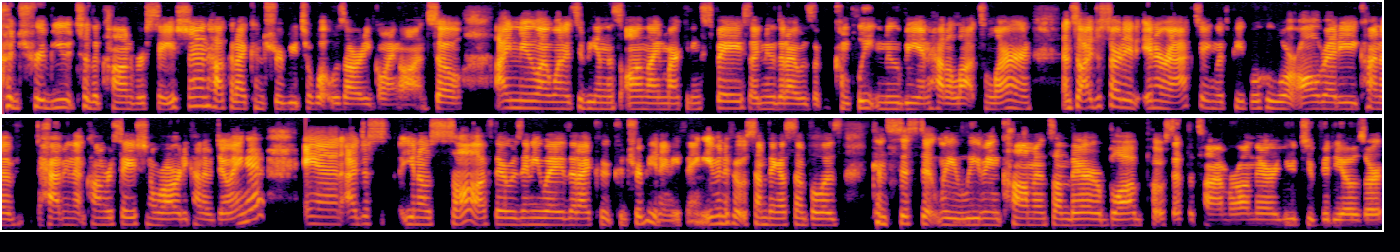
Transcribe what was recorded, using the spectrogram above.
contribute to the conversation? How could I contribute to what was already going on? So I knew I wanted to be in this online marketing space. I knew that I was a complete newbie and had a lot to learn. And so I just started interacting with people who were already kind of having that conversation or were already kind of doing it. And I just, you know, saw if there was any way that I could contribute anything, even if it was something as simple as consistently leaving comments on their blog posts at the time or on their YouTube videos or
